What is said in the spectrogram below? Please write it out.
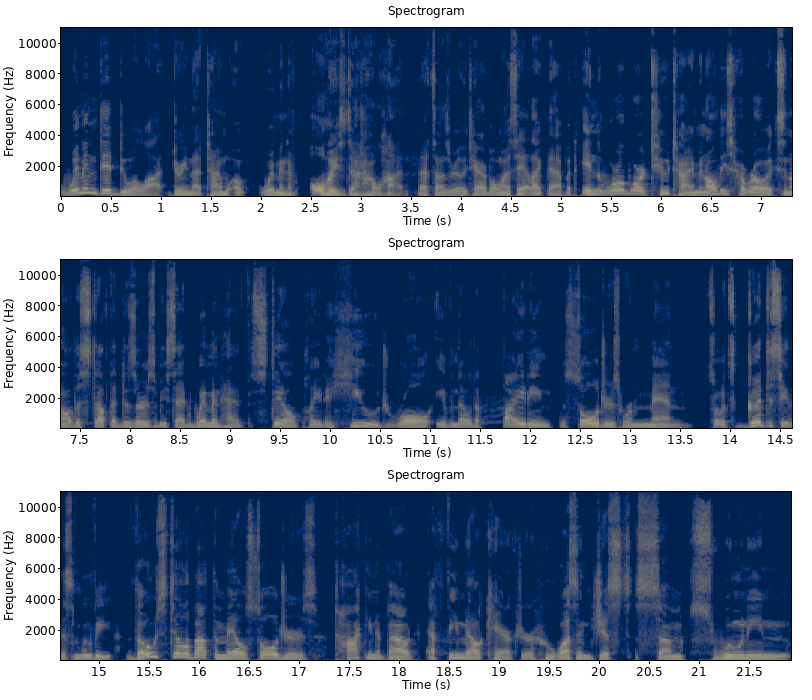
women did do a lot during that time. Uh, women have always done a lot. That sounds really terrible when I say it like that. But in the World War II time and all these heroics and all this stuff that deserves to be said, women have still played a huge role, even though the fighting, the soldiers were men. So it's good to see this movie, though still about the male soldiers, talking about a female character who wasn't just some swooning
